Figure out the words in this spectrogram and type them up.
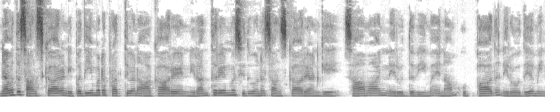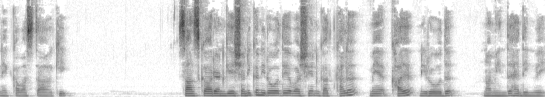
නැවත සංස්කාර නිපදීමට ප්‍රතිවන ආකාරයෙන් නිරන්තරයෙන්ම සිදුවන සංස්කාරයන්ගේ සාමාන්‍ය නිරුද්ධ වීම එනම් උප්පාද නිරෝධය මින් එක් අවස්ථාවකි. සංස්කාරයන්ගේ ෂණික නිරෝධය වශයෙන් ගත් කල මෙය කය නිරෝධ නමින්ද හැඳින්වෙයි.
